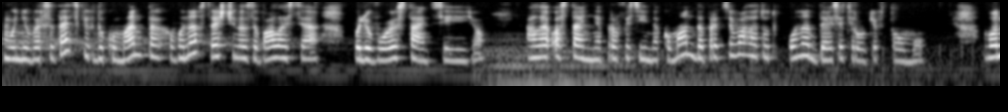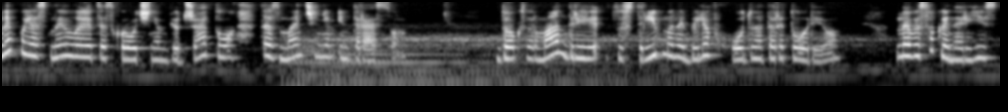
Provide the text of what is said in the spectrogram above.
В університетських документах вона все ще називалася польовою станцією, але остання професійна команда працювала тут понад 10 років тому. Вони пояснили це скороченням бюджету та зменшенням інтересу. Доктор Мандрі зустрів мене біля входу на територію. Невисокий наріст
